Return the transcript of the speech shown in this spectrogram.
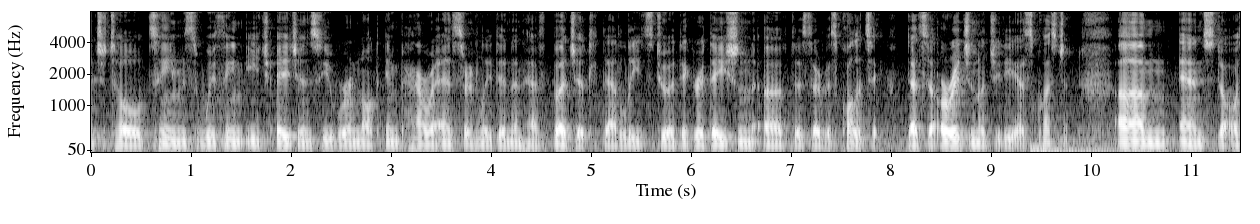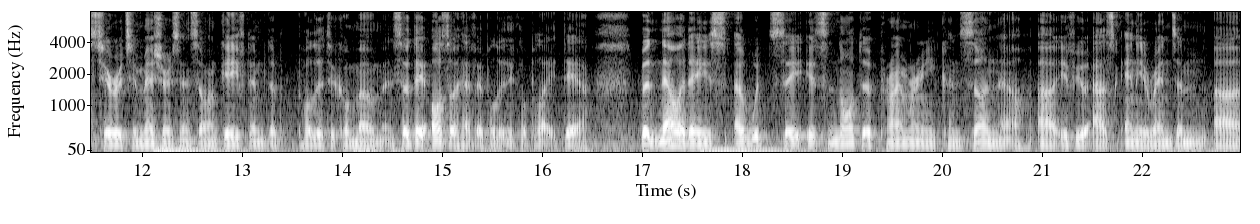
digital teams within each agency were not empowered and certainly didn't have budget that leads to a degradation of the service quality. That's the original GDS question. Um, and the austerity measures and so on gave them the political moment. So they also have a political play there. But nowadays, I would say it's not a primary concern now. Uh, if you ask any random uh,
